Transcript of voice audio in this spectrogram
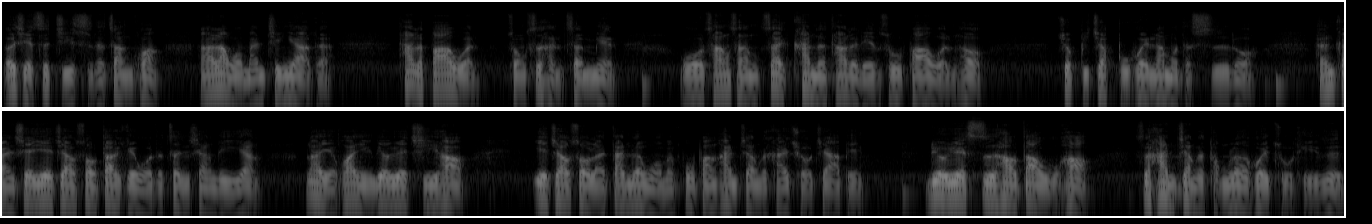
而且是及时的战况，啊，让我蛮惊讶的。他的发文总是很正面，我常常在看了他的脸书发文后，就比较不会那么的失落。很感谢叶教授带给我的正向力量。那也欢迎六月七号叶教授来担任我们富邦悍将的开球嘉宾。六月四号到五号是悍将的同乐会主题日，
